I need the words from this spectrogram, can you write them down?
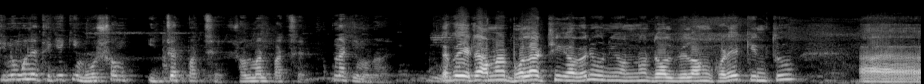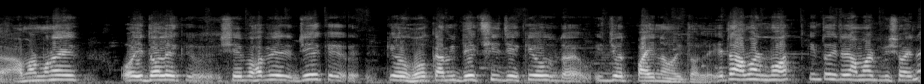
তৃণমূলের থেকে কি মৌসুম ইজ্জত পাচ্ছে সম্মান পাচ্ছে? আপনার কি মনে হয়? দেখো এটা আমার বলার ঠিক হবে না উনি অন্য দল বিলং করে কিন্তু আমার মনে হয় ওই দলে সেভাবে যে কেউ হোক আমি দেখছি যে কেউ ইজ্জত পায় না ওই দলে। এটা আমার মত কিন্তু এটা আমার বিষয় না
